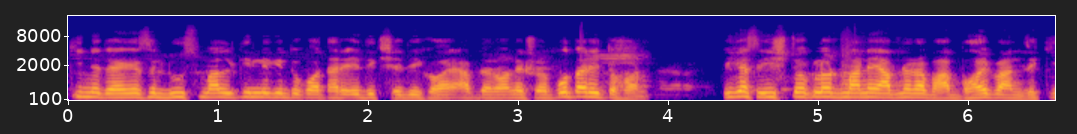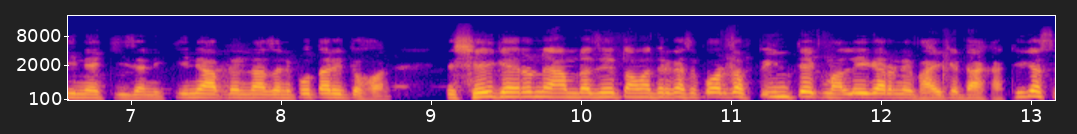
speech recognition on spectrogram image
কিনে দেখা গেছে লুজ মাল কিনলে কিন্তু কথার এদিক সেদিক হয়, আপনারা অনেক সময় প্রতারিত হন, ঠিক আছে? স্টক লট মানে আপনারা ভয় পান যে কিনে, কি জানি, কিনে আপনার না জানি প্রতারিত হন। সেই কারণে আমরা যেহেতু আমাদের কাছে পর্যাপ্ত ইনটেক মাল, এই কারণে ভাইকে ডাকা, ঠিক আছে?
